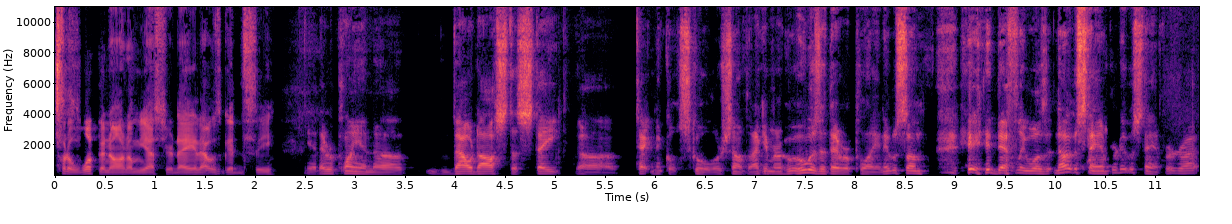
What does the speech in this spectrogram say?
put a whooping on them yesterday. That was good to see. Yeah, they were playing uh, Valdosta State uh, Technical School or something. I can't remember who, who, was it they were playing. It was some. It definitely wasn't. No, it was Stanford. It was Stanford, right?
